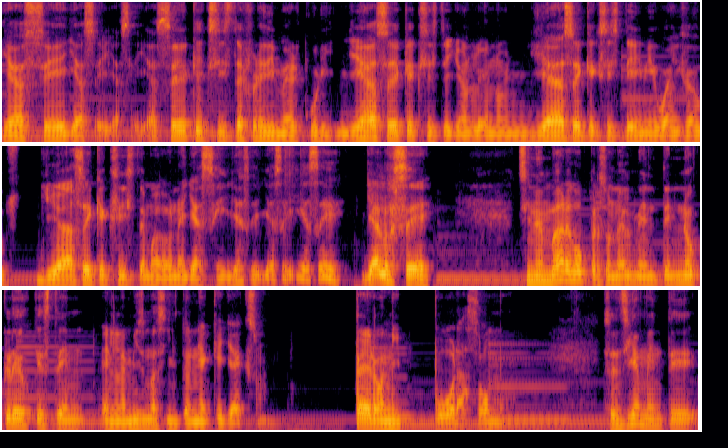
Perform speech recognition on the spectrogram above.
Ya sé, ya sé, ya sé, ya sé que existe Freddie Mercury, ya sé que existe John Lennon, ya sé que existe Amy Winehouse, ya sé que existe Madonna, ya sé, ya sé, ya sé, ya sé, ya lo sé. Sin embargo, personalmente no creo que estén en la misma sintonía que Jackson, pero ni por asomo. Sencillamente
